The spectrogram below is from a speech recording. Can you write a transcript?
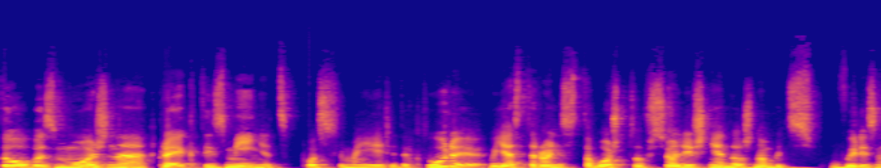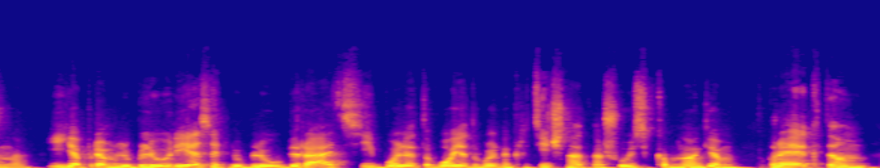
то, возможно, проекты изменятся после моей редактуры. Я сторонница того, что все лишнее должно быть вырезано. И я прям люблю резать, люблю убирать. И более того, я довольно критично отношусь ко многим проектам,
